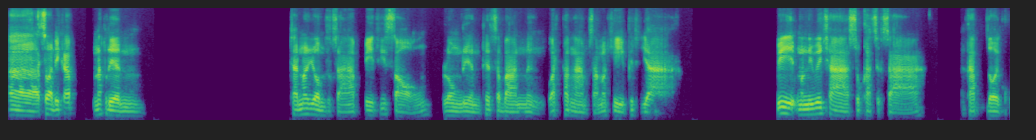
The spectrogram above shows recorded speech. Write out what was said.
เอ่อสวัสดีครับ นักเรียน ชั้นมัธยมศึกษาปีที่สองโรงเรียนเทศบาลหนึ่งวัดพระงามสามัคคีพิทยา วิมณีวิชาสุขศึกษานะครับ โดยครู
